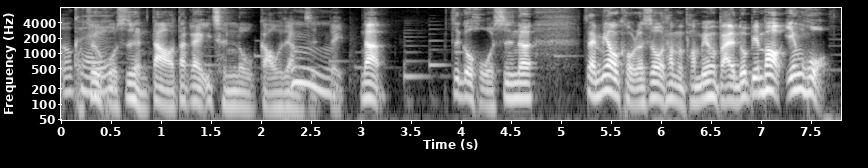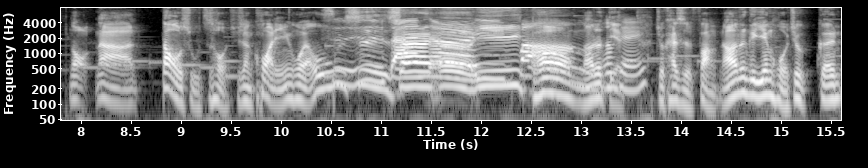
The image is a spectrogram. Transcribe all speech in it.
OK，哦，这个火狮很大哦，大概一层楼高这样子。嗯，对，那这个火狮呢，在庙口的时候，他们旁边会摆很多鞭炮、烟火哦。那倒数之后，就像跨年烟火一样，五四三二一，砰，然后就点，就开始放，然后那个烟火就跟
